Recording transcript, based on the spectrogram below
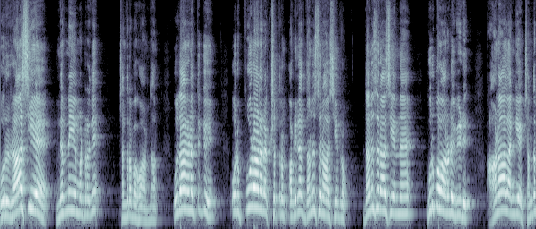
ஒரு ராசியை நிர்ணயம் பண்ணுறதே சந்திர பகவான் தான். உதாரணத்துக்கு ஒரு பூராட நட்சத்திரம் அப்படின்னா தனுசு ராசின்றோம் தனுசு ராசி என்ன? குரு பகவானோட வீடு. ஆனால் அங்கே சந்திர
